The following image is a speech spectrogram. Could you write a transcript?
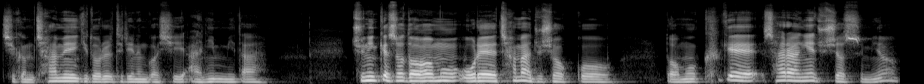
지금 참회의 기도를 드리는 것이 아닙니다. 주님께서 너무 오래 참아 주셨고 너무 크게 사랑해 주셨으며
